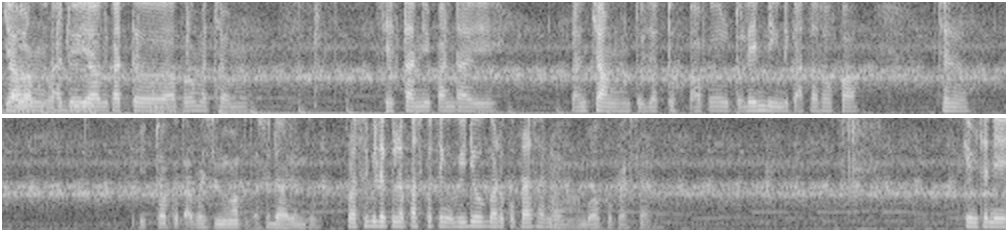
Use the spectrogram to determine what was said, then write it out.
Yang aku ada yang kata apa macam setan ni pandai rancang untuk jatuh ke apa untuk landing dekat atas sofa. Macam mana? Itu aku tak pasti Memang aku tak sedar macam tu. Aku rasa bila kau lepas kau tengok video baru kau perasan ha, ha. Bawa aku perasan. Okay macam ni.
